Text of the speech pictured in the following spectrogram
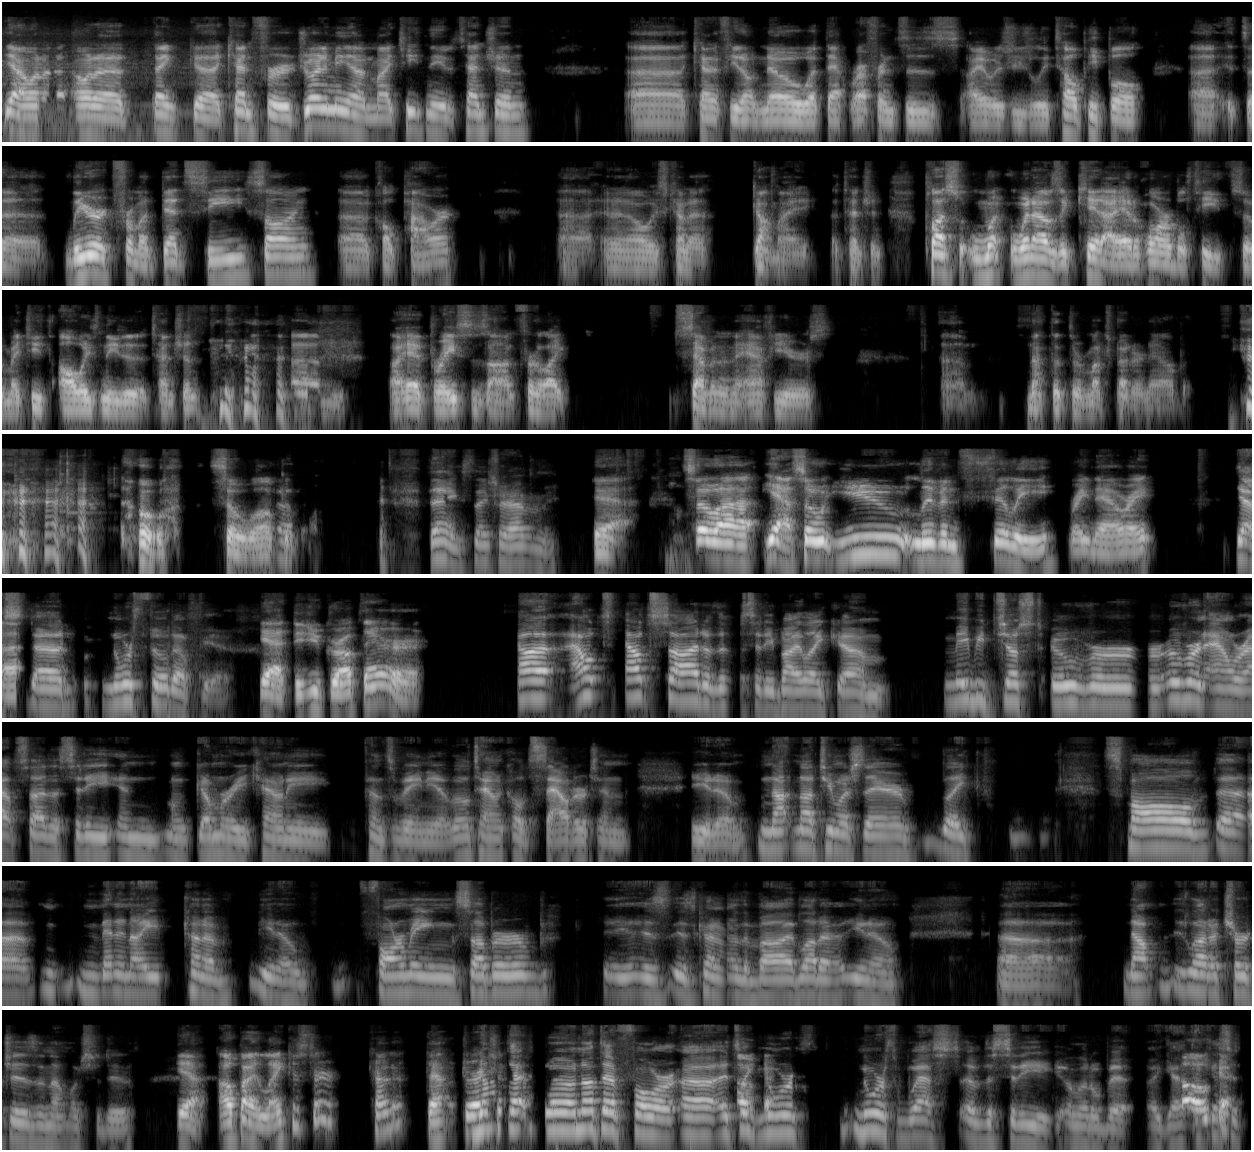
Yeah, I want to I want to thank uh, Ken for joining me on my teeth need attention. Uh, Ken, if you don't know what that reference is, I always usually tell people uh, it's a lyric from a Dead C song uh, called Power, uh, and it always kind of got my attention. Plus, wh- when I was a kid, I had horrible teeth, so my teeth always needed attention. um, I had braces on for like seven and a half years. Um, not that they're much better now, but oh, so welcome. Thanks. Thanks for having me. Yeah. So uh yeah, so you live in Philly right now, right? Yes, uh, uh, North Philadelphia. Yeah. Did you grow up there? Or? Uh, out outside of the city by like um maybe just over over an hour outside the city in Montgomery County, Pennsylvania, a little town called Souderton. You know, not not too much there. Like small uh, Mennonite kind of you know farming suburb is is kind of the vibe. A lot of you know, uh, not a lot of churches and not much to do. Yeah, out by Lancaster, kind of that direction. Not that, no, not that far. Uh, it's like okay. north northwest of the city a little bit. I guess. Oh, okay. I guess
